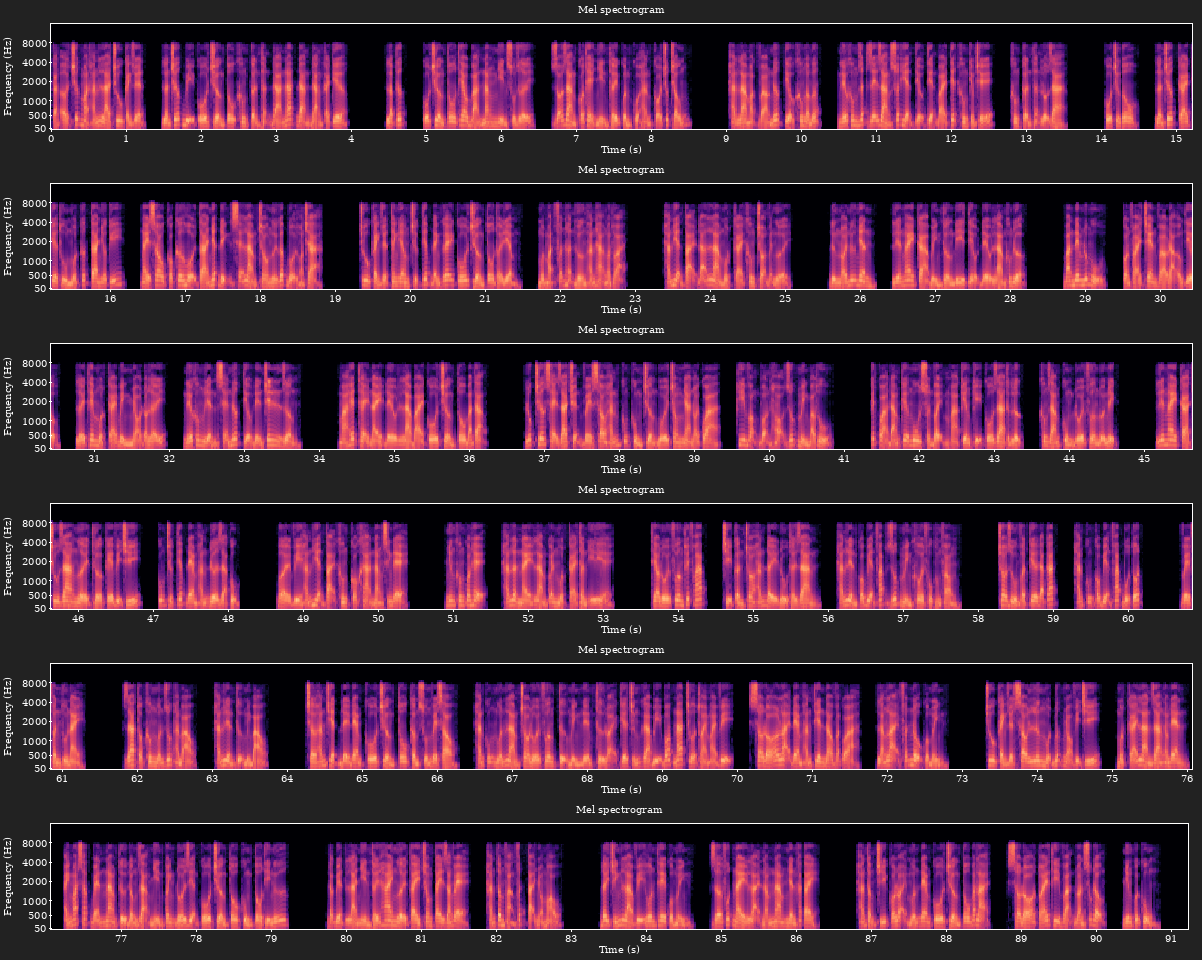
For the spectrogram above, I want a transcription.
Cản ở trước mặt hắn là chu cảnh duyệt, lần trước bị cố trường tô không cẩn thận đá nát đạn đạn cái kia. Lập tức, cố trường tô theo bản năng nhìn xuống dưới, rõ ràng có thể nhìn thấy quần của hắn có chút trống hẳn là mặc vào nước tiểu không ấm ướt nếu không rất dễ dàng xuất hiện tiểu tiện bài tiết không kiềm chế, không cẩn thận lộ ra. Cố trường tô, lần trước cái kia thủ một cước ta nhớ kỹ, ngày sau có cơ hội ta nhất định sẽ làm cho ngươi gấp đội hoàn trả. Chu cảnh duyệt thanh âm trực tiếp đánh gãy cố trường tô thời điểm, một mặt phẫn hận hướng hắn hạ ngoan thoại. Hắn hiện tại đã là một cái không chọn về người. Đừng nói nữ nhân, liền ngay cả bình thường đi tiểu đều làm không được. Ban đêm lúc ngủ, còn phải chen vào đạo ống tiểu, lấy thêm một cái bình nhỏ đó lấy, nếu không liền sẽ nước tiểu đến trên giường. Mà hết thể này đều là bái cố trường tô ban tặng lúc trước xảy ra chuyện về sau hắn cũng cùng trưởng bối trong nhà nói qua, hy vọng bọn họ giúp mình báo thủ. Kết quả đám kia ngu xuẩn vậy mà kiên kỵ cố ra thực lực, không dám cùng đối phương đối nghịch. Liên ngay cả chu gia người thừa kế vị trí, cũng trực tiếp đem hắn đưa ra cục. Bởi vì hắn hiện tại không có khả năng sinh đẻ. Nhưng không quan hệ, hắn lần này làm quen một cái thần y ỉa theo đối phương thuyết pháp, chỉ cần cho hắn đầy đủ thời gian, hắn liền có biện pháp giúp mình khôi phục hùng phong. Cho dù vật kia đã cắt, hắn cũng có biện pháp bổ tốt. Về phần thù này, gia tộc không muốn giúp hắn báo, hắn liền tự mình báo. Chờ hắn triệt để đem cố trường tô cầm xuống về sau hắn cũng muốn làm cho đối phương tự mình nếm thử loại kia trứng gà bị bóp nát chua thoải mái vị, sau đó lại đem hắn thiên đao và quả, lắng lại phẫn nộ của mình. Chu cảnh duyệt sau lưng một bước nhỏ vị trí, một cái làn da ngăm đen, ánh mắt sắc bén nam tử đồng dạng nhìn quanh đối diện cố trường tô cùng tô thi ngữ. Đặc biệt là nhìn thấy hai người tay trong tay dáng vẻ, hắn tâm phảng phất tại nhỏ máu. Đây chính là vị hôn thê của mình, giờ phút này lại nắm nam nhân khắc tay. Hắn thậm chí có loại muốn đem cố trường tô bắt lại, sau đó toái thi vạn đoàn xúc động, nhưng cuối cùng,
